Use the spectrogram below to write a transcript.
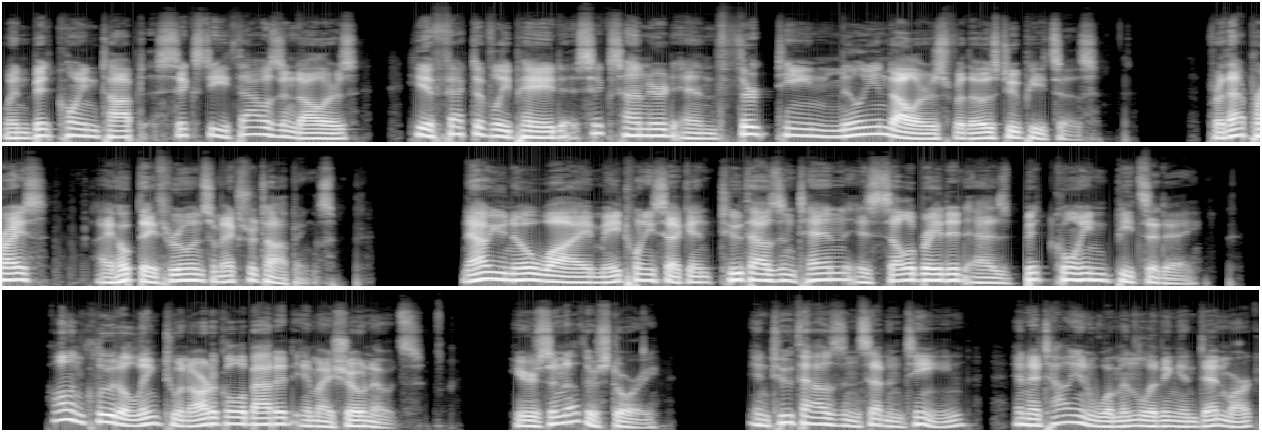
When Bitcoin topped $60,000, he effectively paid $613 million for those two pizzas. For that price, I hope they threw in some extra toppings. Now you know why May 22nd, 2010 is celebrated as Bitcoin Pizza Day. I'll include a link to an article about it in my show notes. Here's another story. In 2017, an Italian woman living in Denmark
